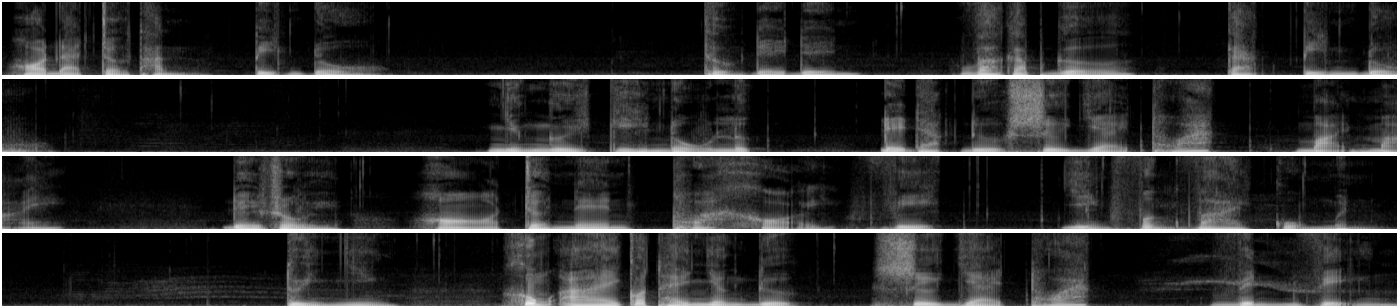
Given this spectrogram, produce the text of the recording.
Họ đã trở thành tín đồ. Thượng đế đến và gặp gỡ các tín đồ những người kia nỗ lực để đạt được sự giải thoát mãi mãi, để rồi họ trở nên thoát khỏi việc diễn phần vai của mình. Tuy nhiên, không ai có thể nhận được sự giải thoát vĩnh viễn.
